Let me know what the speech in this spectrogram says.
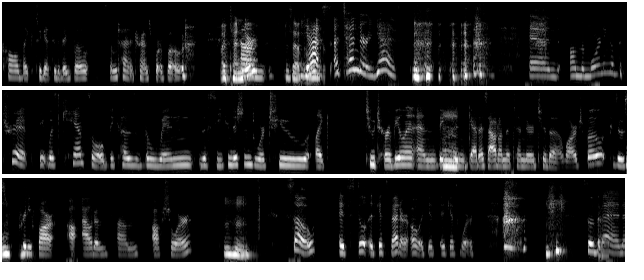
called? Like to get to the big boat, some kind of transport boat. A tender? Um, Is that yes, a tender. Yes. Okay. and on the morning of the trip, it was canceled because the wind, the sea conditions were too like too turbulent, and they Mm. couldn't get us out on the tender to the large boat because it was Mhm. pretty far out of um, offshore. hmm So it's still it gets better. Oh, it gets it gets worse. So then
